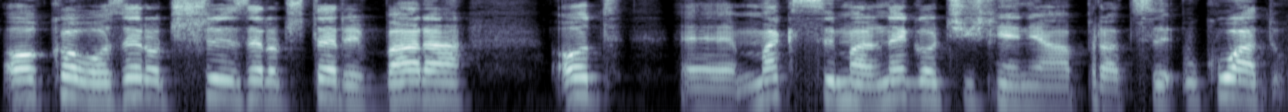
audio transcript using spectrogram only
o około 0,3-0,4 bara od e, maksymalnego ciśnienia pracy układu.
